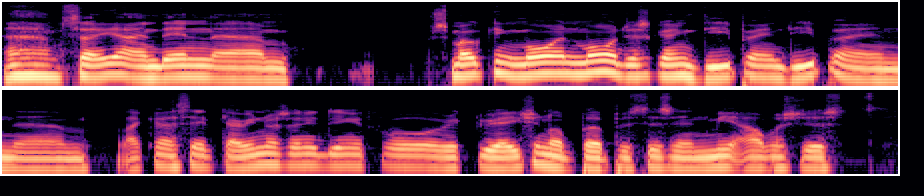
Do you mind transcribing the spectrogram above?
Um, so yeah, and then um, smoking more and more, just going deeper and deeper. And um, like I said, Karina was only doing it for recreational purposes, and me, I was just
